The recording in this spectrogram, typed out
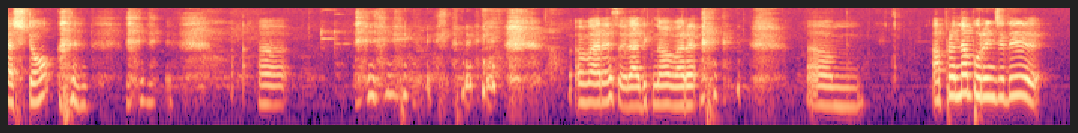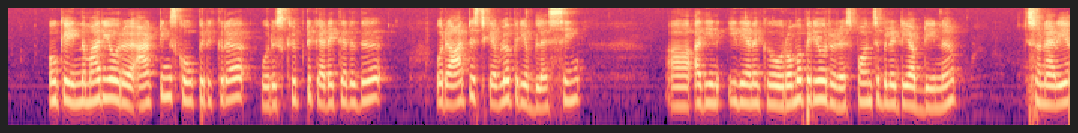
கஷ்டம். வரேன் சார் அதுக்கு நான் வரேன். அப்புறம் தான் புரிஞ்சுது ஓகே இந்த மாதிரி ஒரு ஆக்டிங் ஸ்கோப் இருக்கிற ஒரு ஸ்கிரிப்ட் கிடைக்கிறது ஒரு ஆர்டிஸ்ட்க்கு எவ்வளோ பெரிய பிளெஸ்ஸிங் அது இது எனக்கு ரொம்ப பெரிய ஒரு ரெஸ்பான்சிபிலிட்டி அப்படின்னு. ஸோ நிறைய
